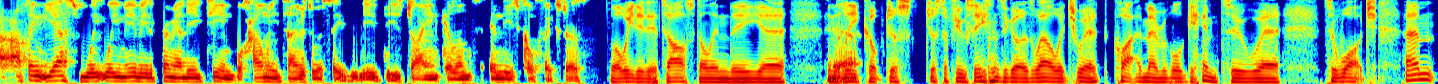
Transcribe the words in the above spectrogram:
I think yes, we, we may be the Premier League team, but how many times do we see these giant killings in these cup fixtures? Well, we did it at Arsenal in the uh, in the yeah. League Cup just just a few seasons ago as well, which were quite a memorable game to uh, to watch. Um,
